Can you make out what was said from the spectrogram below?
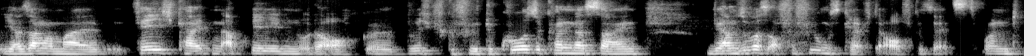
ja, sagen wir mal, Fähigkeiten abbilden oder auch äh, durchgeführte Kurse können das sein. Wir haben sowas auch für Führungskräfte aufgesetzt. Und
